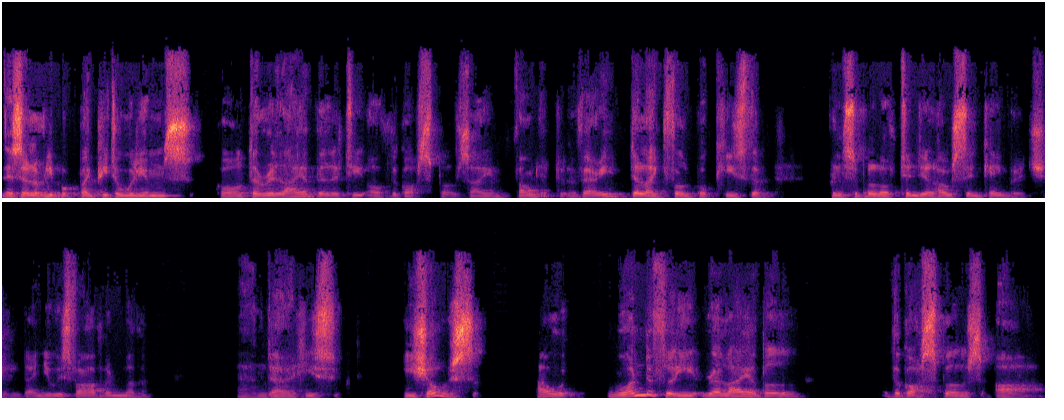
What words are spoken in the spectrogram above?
There's a lovely book by Peter Williams called The Reliability of the Gospels. I found it a very delightful book. He's the principal of Tyndale House in Cambridge, and I knew his father and mother. And uh, he's he shows how wonderfully reliable the Gospels are.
